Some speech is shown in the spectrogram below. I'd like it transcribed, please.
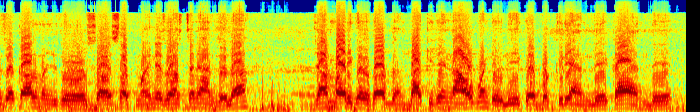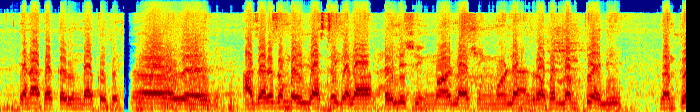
पूर्वीचा काल म्हणजे तो सहा सात महिन्याचा असताना आणलेला. जाम बारीक होता. बाकीचे नाव पण ठेवली. काय बकरी आणले काय आणले त्यांना आता करून दाखवतोय. आजाराचा बैल जास्त गेला. पहिले शिंग मोडला शिंग मोडल्यानंतर आपण लंपी आली. लंपी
